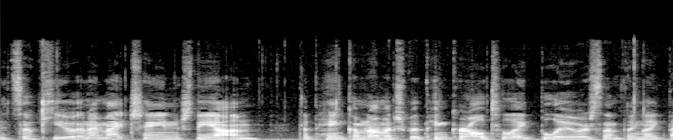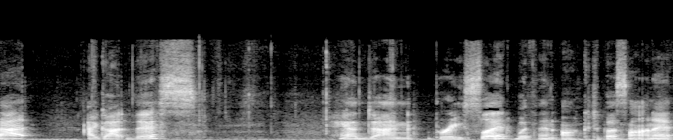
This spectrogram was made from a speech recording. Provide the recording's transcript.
It's so cute, and I might change the um, the pink. I'm not much of a pink girl to like blue or something like that. I got this hand done bracelet with an octopus on it.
